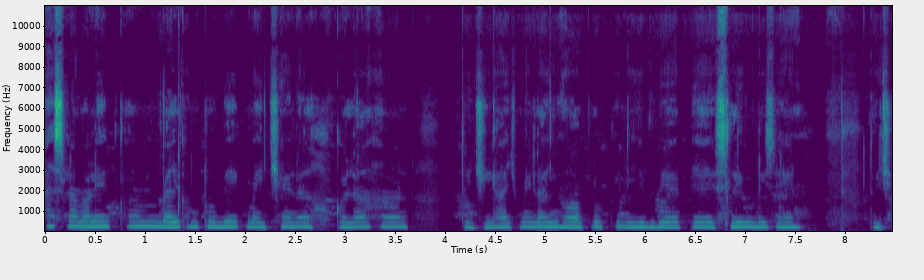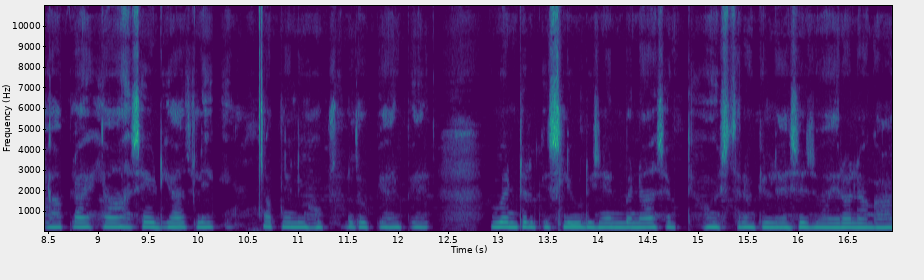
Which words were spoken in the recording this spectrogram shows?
अस्सलाम वालेकुम टू बैक माई चैनल गुला खान तो जी, आज मैं लाई हूँ आप लोग के लिए वेयर पे स्लीव डिज़ाइन। तो जी, आप लाए यहाँ से आइडियाज़ लेके अपने लिए खूबसूरत और प्यारे प्यारे विंटर की स्लीव डिज़ाइन बना सकते हो, इस तरह के लेसेस वगैरह लगा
